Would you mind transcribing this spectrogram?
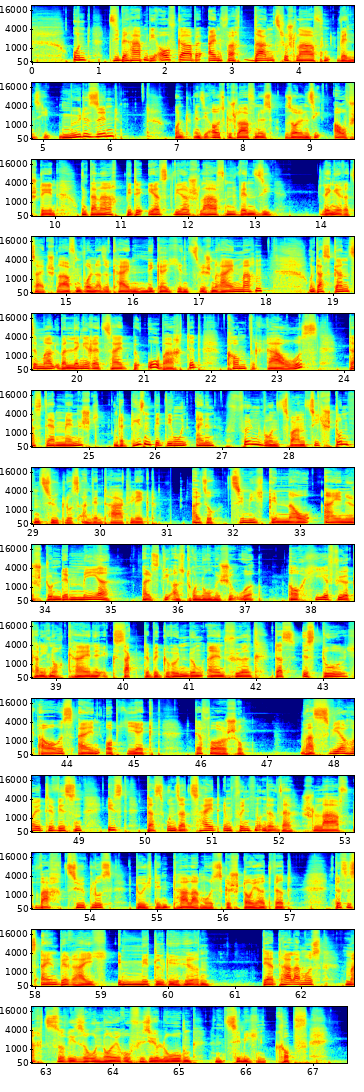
und sie haben die Aufgabe, einfach dann zu schlafen, wenn sie müde sind. Und wenn sie ausgeschlafen ist, sollen sie aufstehen. Und danach bitte erst wieder schlafen, wenn sie längere Zeit schlafen wollen, also kein Nickerchen zwischen rein machen. Und das Ganze mal über längere Zeit beobachtet, kommt raus, dass der Mensch unter diesen Bedingungen einen 25-Stunden-Zyklus an den Tag legt. Also ziemlich genau eine Stunde mehr als die astronomische Uhr. Auch hierfür kann ich noch keine exakte Begründung einführen. Das ist durchaus ein Objekt der Forschung. Was wir heute wissen, ist, dass unser Zeitempfinden und unser Schlaf-Wach-Zyklus durch den Thalamus gesteuert wird. Das ist ein Bereich im Mittelgehirn. Der Thalamus macht sowieso Neurophysiologen einen ziemlichen Kopf.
